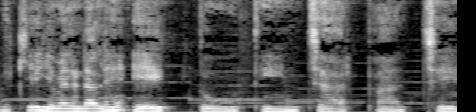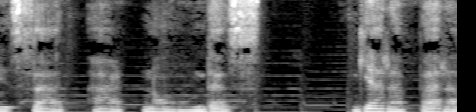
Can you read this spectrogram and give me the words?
देखिए, ये मैंने डाले हैं। एक, दो, तीन, चार, पाँच छ सात, आठ, नौ, दस, ग्यारह, बारह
